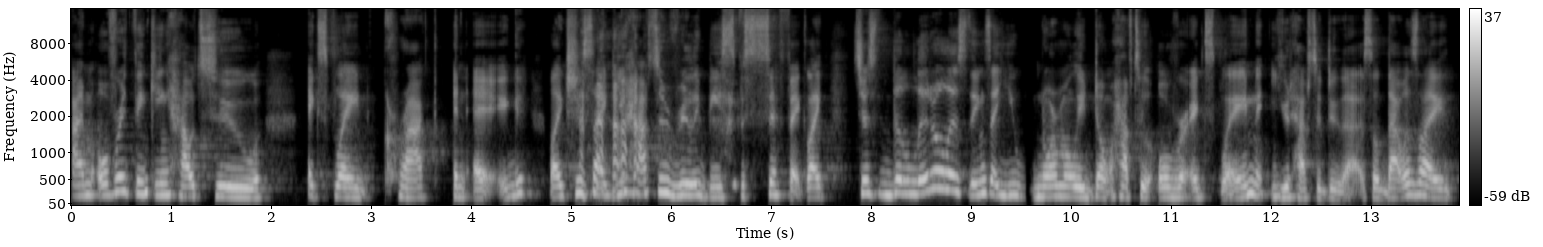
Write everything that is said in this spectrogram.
I'm overthinking how to explain crack an egg. Like she's like, you have to really be specific. Like just the littlest things that you normally don't have to over explain, you'd have to do that. So that was like,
